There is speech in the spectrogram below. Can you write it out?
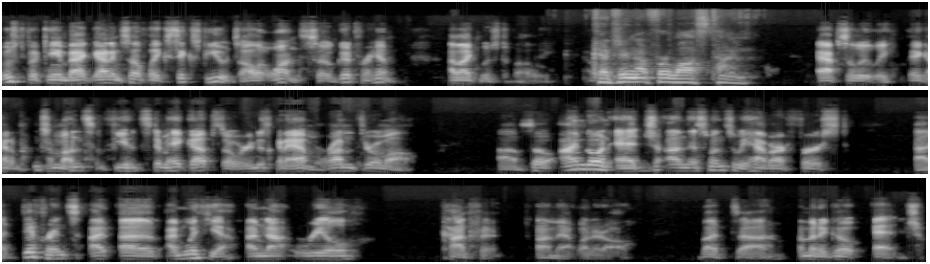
Mustafa came back, got himself like six feuds all at once. So good for him. I like Mustafa Ali. Catching up for lost time. Absolutely. They got a bunch of months of feuds to make up, so we're just going to have them run through them all. Um, so I'm going edge on this one. So we have our first uh, difference. I, uh, I'm with you. I'm not real confident on that one at all, but uh, I'm going to go edge.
